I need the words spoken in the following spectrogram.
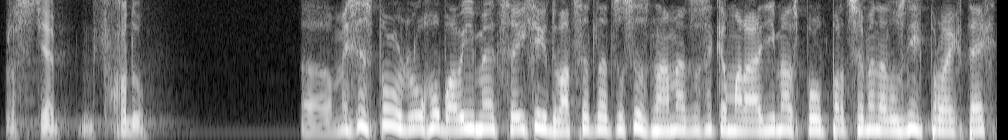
prostě v chodu. Uh, my se spolu dlouho bavíme, celých těch 20 let, co se známe, co se kamarádíme a spolupracujeme na různých projektech,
